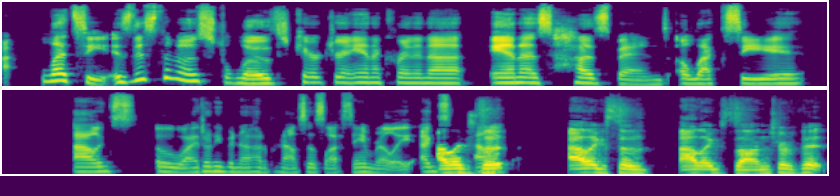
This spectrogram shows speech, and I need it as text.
uh, let's see. Is this the most loathed character in Anna Karenina? Anna's husband, Alexei. Alex. Oh, I don't even know how to pronounce his last name. Really, Ex- Alex. Ale- Alex. Alexandrovich.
